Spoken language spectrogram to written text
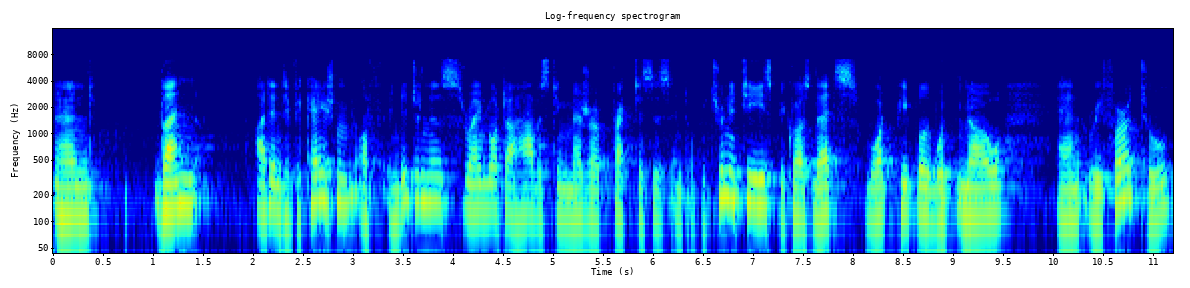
And then identification of indigenous rainwater harvesting measure practices and opportunities because that's what people would know and refer to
